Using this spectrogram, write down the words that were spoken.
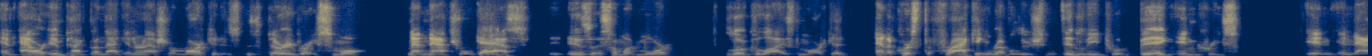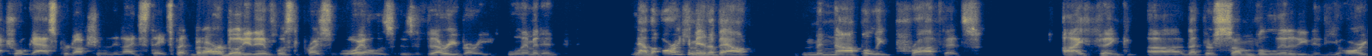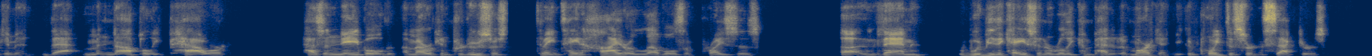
and our impact on that international market is, is very, very small. Now, natural gas is a somewhat more localized market. And of course, the fracking revolution did lead to a big increase in, in natural gas production in the United States. But, but our ability to influence the price of oil is, is very, very limited. Now, the argument about monopoly profits, I think uh, that there's some validity to the argument that monopoly power has enabled American producers to maintain higher levels of prices uh, than would be the case in a really competitive market. You can point to certain sectors,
